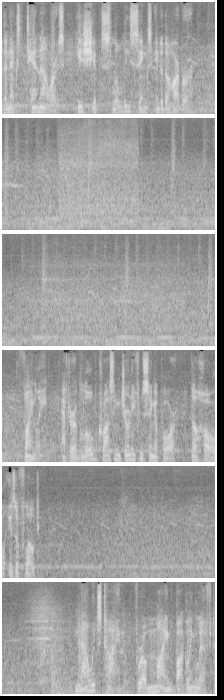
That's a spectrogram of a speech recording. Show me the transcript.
the next 10 hours, his ship slowly sinks into the harbor. Finally, after a globe-crossing journey from Singapore, the hull is afloat. Now it's time for a mind-boggling lift.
